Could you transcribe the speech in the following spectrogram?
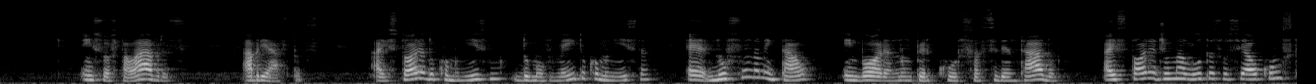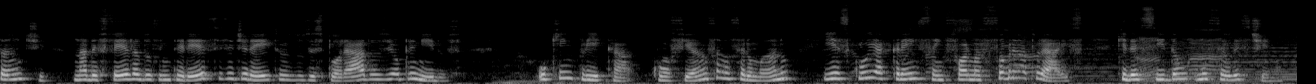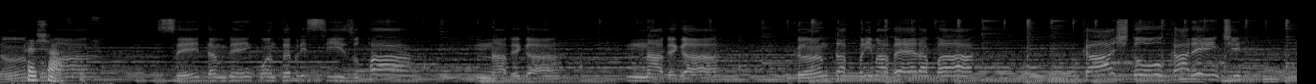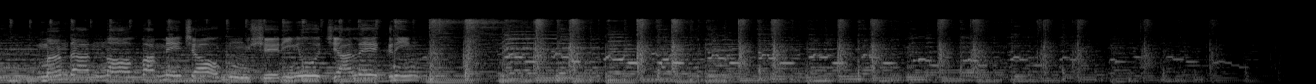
Em suas palavras, abre aspas, a história do comunismo, do movimento comunista, é, no fundamental, embora num percurso acidentado, a história de uma luta social constante na defesa dos interesses e direitos dos explorados e oprimidos, o que implica confiança no ser humano e exclui a crença em formas sobrenaturais que decidam no seu destino. Fecha aspas. Sei também quanto é preciso para navegar, navegar. Canta primavera, pá. Cá estou carente. Manda novamente algum cheirinho de alegria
